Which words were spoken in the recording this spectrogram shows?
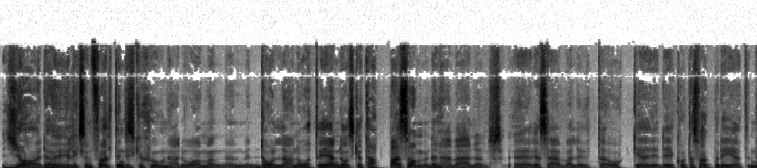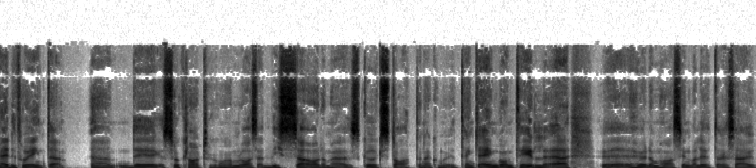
Ja, det har ju liksom följt en diskussion här då om dollarn återigen då ska tappas som den här världens eh, reservvaluta och eh, det korta svaret på det är att nej, det tror jag inte. Eh, det är såklart kommer det vara så att vissa av de här skurkstaterna kommer att tänka en gång till eh, eh, hur de har sin valutareserv.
